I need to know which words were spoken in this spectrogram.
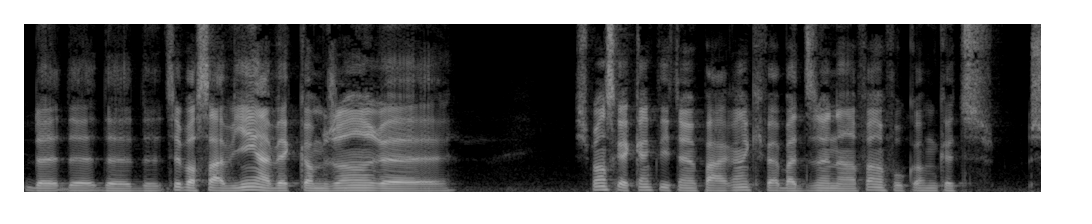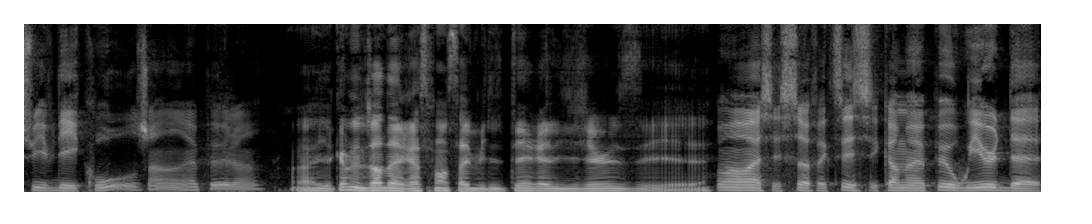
de. de, de, de- tu sais, parce que ça vient avec comme genre. euh, Je pense que quand tu es un parent qui fait baptiser un enfant, il faut comme que tu suives des cours, genre, un peu, là. Ouais, il y a comme une genre de responsabilité religieuse et... euh, Ouais, ouais, c'est ça. Fait que, tu sais, c'est comme un peu weird de.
